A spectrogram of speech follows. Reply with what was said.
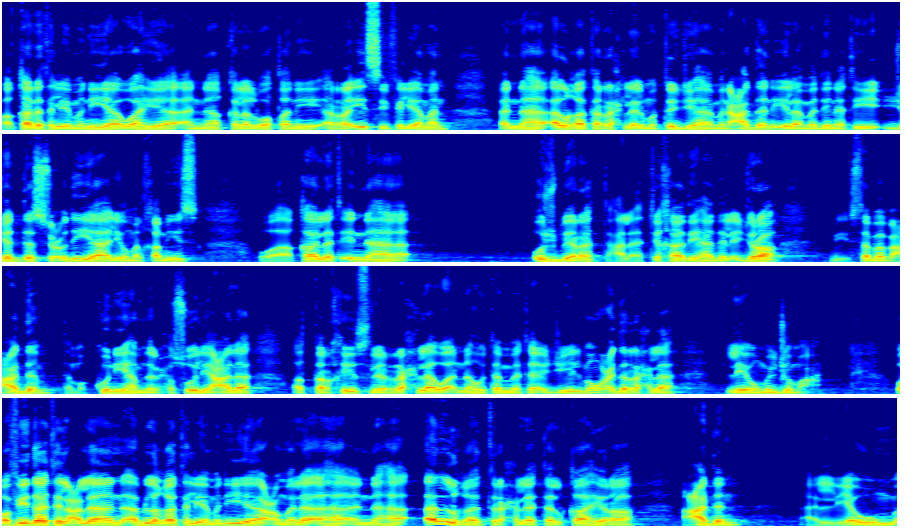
وقالت اليمنية وهي الناقل الوطني الرئيسي في اليمن أنها ألغت الرحلة المتجهة من عدن إلى مدينة جدة السعودية اليوم الخميس وقالت إنها أجبرت على اتخاذ هذا الإجراء بسبب عدم تمكنها من الحصول على الترخيص للرحلة وأنه تم تأجيل موعد الرحلة ليوم الجمعة. وفي ذات الإعلان أبلغت اليمنية عملائها أنها ألغت رحلة القاهرة عدن اليوم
